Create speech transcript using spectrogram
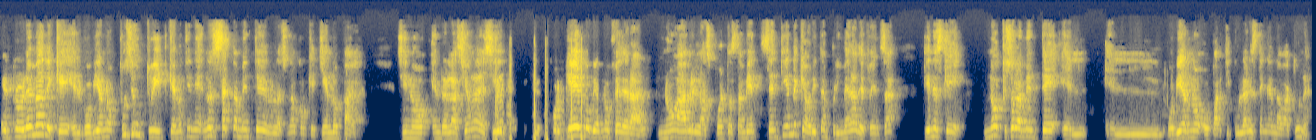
el problema de que el gobierno, puse un tweet que no tiene, no es exactamente relacionado con que quién lo paga, sino en relación a decir por qué el gobierno federal no abre las puertas también. Se entiende que ahorita en primera defensa tienes que, no que solamente el, el gobierno o particulares tengan la vacuna,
